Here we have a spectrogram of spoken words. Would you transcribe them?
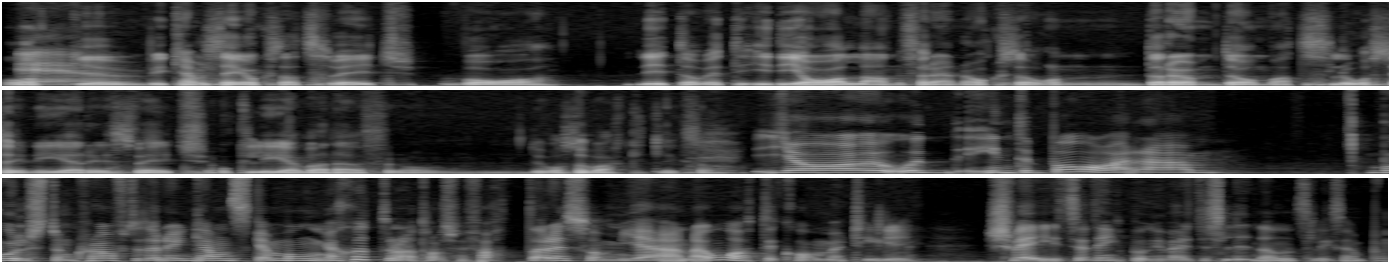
Och Eh. eh, vi kan väl säga också att Schweiz var lite av ett idealland för henne också. Hon drömde om att slå sig ner i Schweiz och leva där för det var så vackert liksom. Ja, och inte bara Wollstonecraft, utan det är ganska många 1700-talsförfattare som gärna återkommer till Schweiz. Jag tänker på Ungverkets lidande till exempel.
